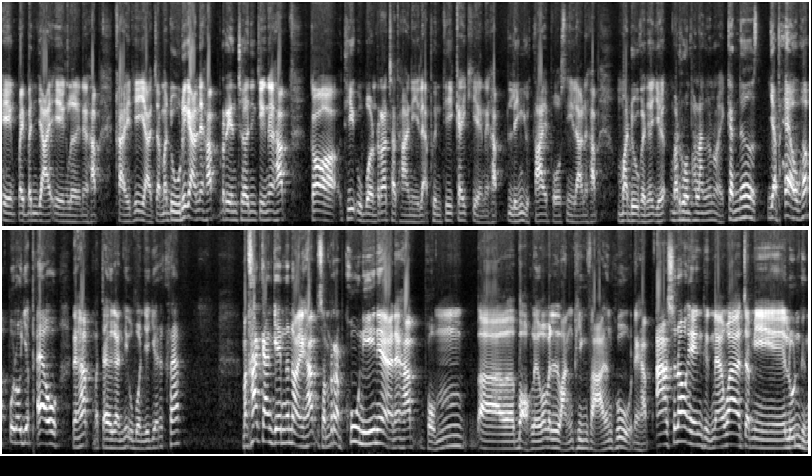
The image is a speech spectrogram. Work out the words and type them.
เองไปบรรยายเองเลยนะครับ ใครที่อยากจะมาดูด้วยกันนะครับ เรียนเชิญจริงๆนะครับ ก็ที่อุบลราชธานีและพื้นที่ใกล้เคียงนะครับ ลิงก์อยู่ใต้โพสต์นี้แล้วนะครับ มาดูกันเยอะๆ มารวมพลังกันหน่อย กันเนอร์อย่าแผ่วครับพวกเราอย่าแผ่วนะครับ มาเจอกันที่อุบลเยอะๆนะครับ มาคาดการ์เกมกันหน่อยครับสำหรับคู่นี้เนี่ยนะครับผมออบอกเลยว่าเป็นหลังพิงฝาทั้งคู่นะครับอาร์เซนอลเองถึงแม้ว่าจะมีลุ้นถึง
